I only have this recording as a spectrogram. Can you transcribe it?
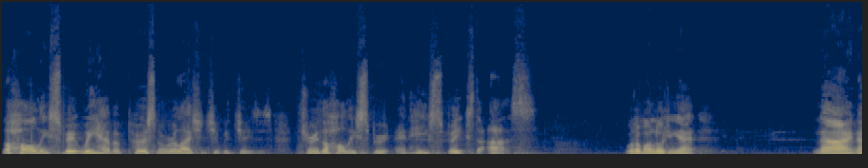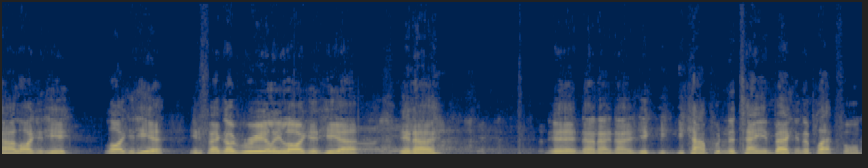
The Holy Spirit, we have a personal relationship with Jesus through the Holy Spirit, and He speaks to us. What am I looking at? No, no, I like it here. Like it here. In fact, I really like it here. Yeah. You know? Yeah, no, no, no. You, you can't put an Italian back in the platform.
